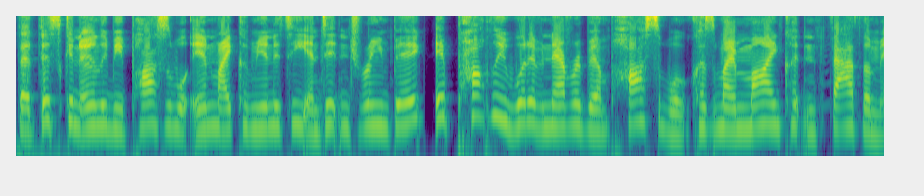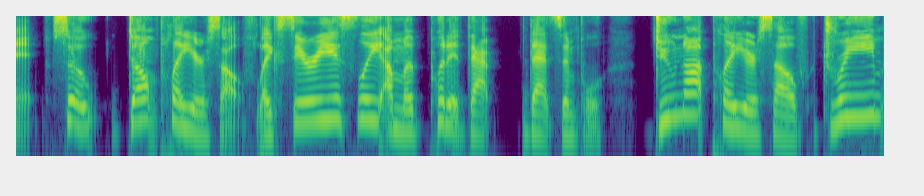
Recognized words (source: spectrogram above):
that this can only be possible in my community and didn't dream big, it probably would have never been possible because my mind couldn't fathom it. So don't play yourself. Like seriously, I'm going to put it that that simple. Do not play yourself. Dream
